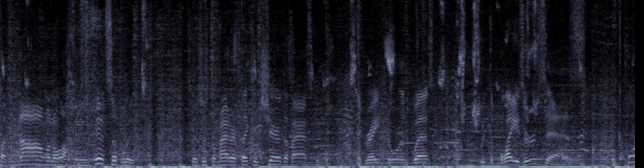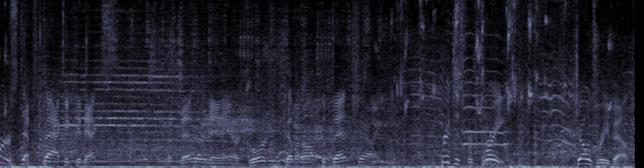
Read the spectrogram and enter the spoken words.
phenomenal offensively. So it's just a matter if they can share the basket. The great Northwest with the Blazers as Porter steps back and connects. The veteran and Eric Gordon coming off the bench. Bridges for three. Jones rebounds.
